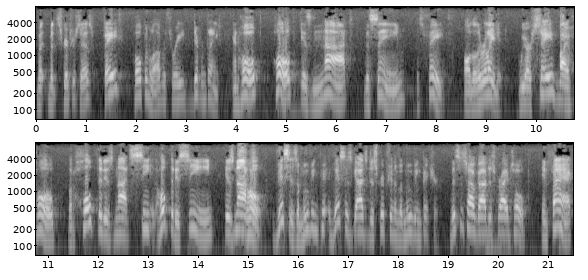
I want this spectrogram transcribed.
But but Scripture says faith, hope, and love are three different things. And hope, hope is not the same as faith although they're related. We are saved by hope, but hope that is not seen, hope that is seen is not hope. This is a moving this is God's description of a moving picture. This is how God describes hope. In fact,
